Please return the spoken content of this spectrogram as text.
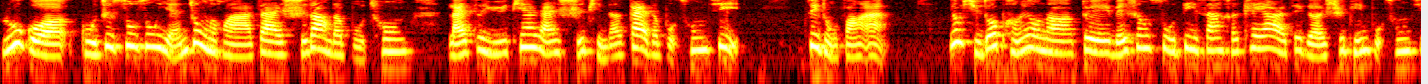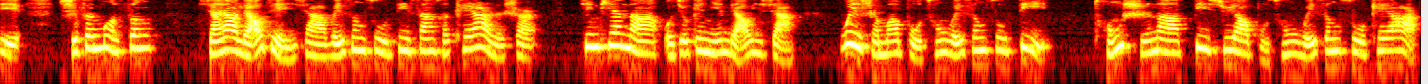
如果骨质疏松严重的话，再适当的补充来自于天然食品的钙的补充剂。这种方案，有许多朋友呢对维生素 D 三和 K 二这个食品补充剂十分陌生，想要了解一下维生素 D 三和 K 二的事儿。今天呢，我就跟您聊一下为什么补充维生素 D，同时呢必须要补充维生素 K 二。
